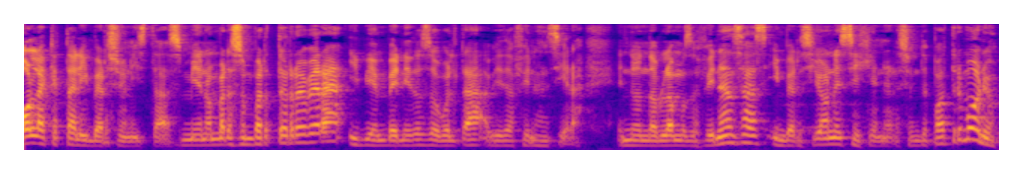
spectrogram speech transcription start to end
Hola, ¿qué tal inversionistas? Mi nombre es Humberto Rivera y bienvenidos de vuelta a Vida Financiera, en donde hablamos de finanzas, inversiones y generación de patrimonio.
